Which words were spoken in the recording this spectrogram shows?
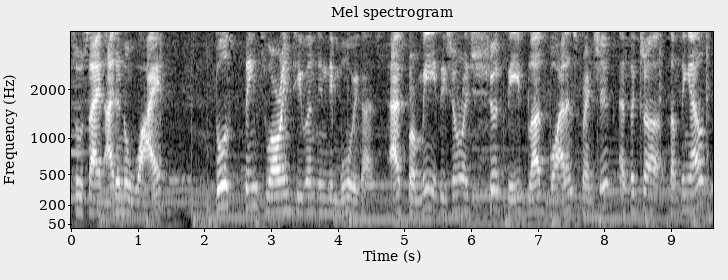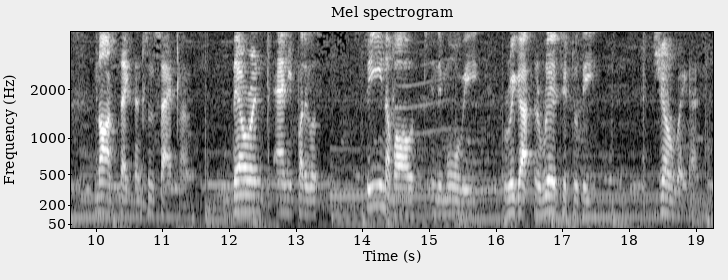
suicide, I don't know why. Those things weren't even in the movie guys. As per me, the genre should be blood, violence, friendship, etc. Something else, not sex and suicide. There aren't any particular scene about in the movie related to the genre guys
